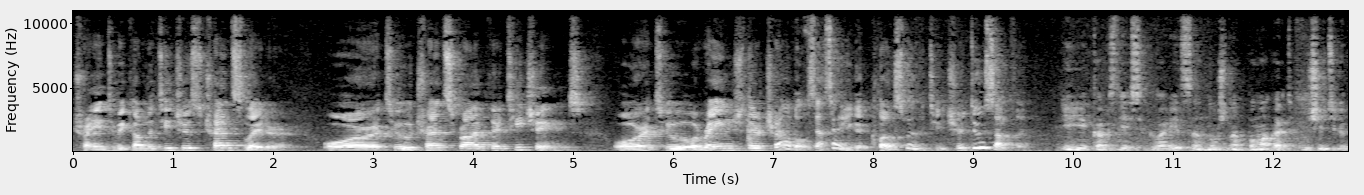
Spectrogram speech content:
Train to become the teacher's translator, or to transcribe their teachings, or to arrange their travels. That's how you get close with the teacher. Do something. И, как здесь говорится, нужно помогать учителю.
